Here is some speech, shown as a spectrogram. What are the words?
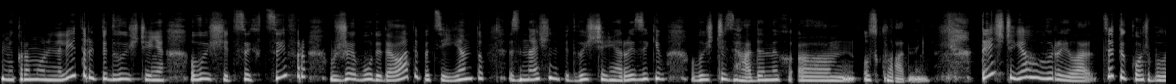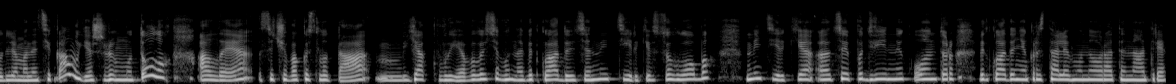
мікромоль на літр підвищення вище цих цифр вже буде давати пацієнту значне підвищення ризиків вище згаданих е, ускладнень. Те, що я говорила, це також було для мене цікаво. Я ж ревматолог, але сечова кислота, як виявилося, вона відкладається не тільки в суглобах, не тільки е, цей подвійний контур відкладення кристалів моноорати натрія,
